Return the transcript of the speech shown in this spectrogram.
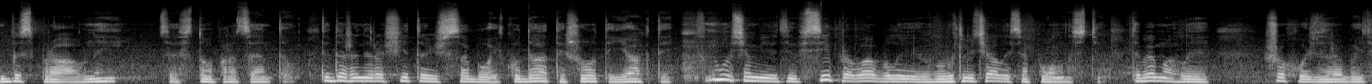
безправний, це 100%. Ти навіть не розчитуєш з собою, куди ти, що ти, як ти. Ну, в общем, всі права були, виключалися повністю. Тебе могли що хочеш зробити,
